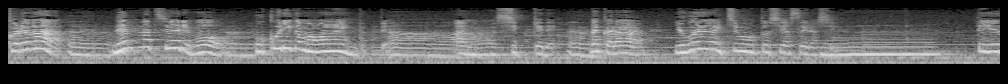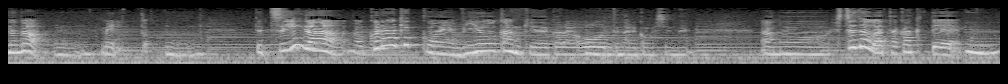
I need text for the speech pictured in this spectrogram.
これは年末よりもうん。ほこりが舞わないんだって、ああの湿気で、うん。だから汚れが一番落としやすいらしい、うっんていうのがうん。メリット。うん。で次がこれは結構ね美容関係だからおおってなるかもしれない。あの湿度が高くてうん。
